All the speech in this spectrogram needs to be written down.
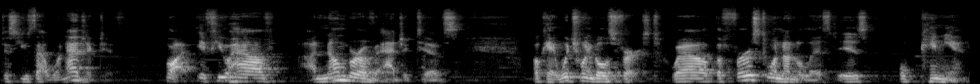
Just use that one adjective. But if you have a number of adjectives, okay, which one goes first? Well, the first one on the list is opinion.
